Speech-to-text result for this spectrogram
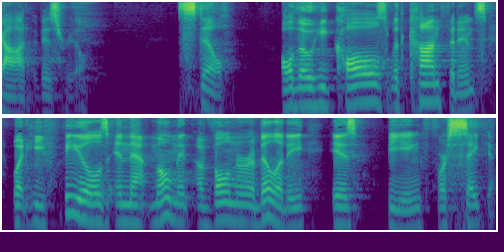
God of Israel. Still, although he calls with confidence, what he feels in that moment of vulnerability is being forsaken.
